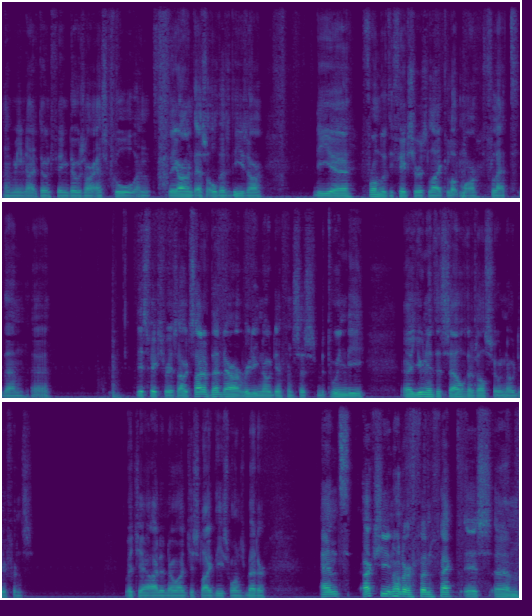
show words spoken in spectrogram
I mean, I don't think those are as cool and they aren't as old as these are. The uh, front of the fixture is like a lot more flat than uh, this fixture is. Outside of that, there are really no differences between the uh, unit itself. There's also no difference. But yeah, I don't know, I just like these ones better. And actually another fun fact is, um,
